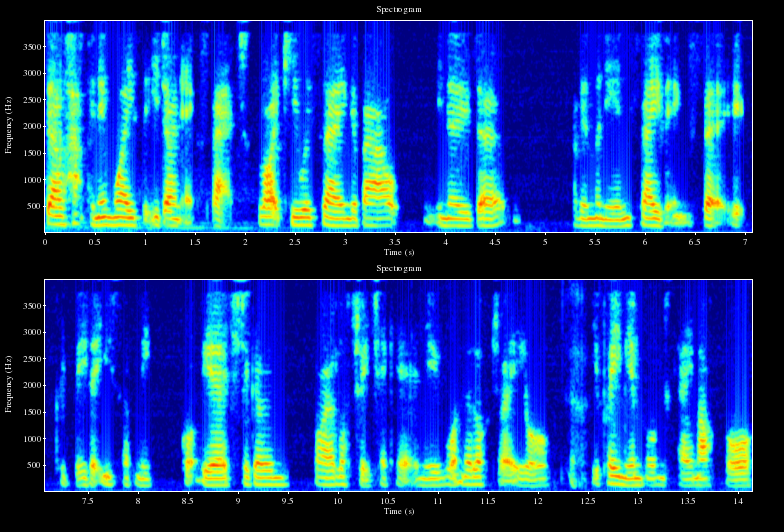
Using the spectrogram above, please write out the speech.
they'll happen in ways that you don't expect. Like you were saying about, you know, the having money in savings, that it could be that you suddenly got the urge to go and buy a lottery ticket and you won the lottery or Yeah. your premium bond came up or.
